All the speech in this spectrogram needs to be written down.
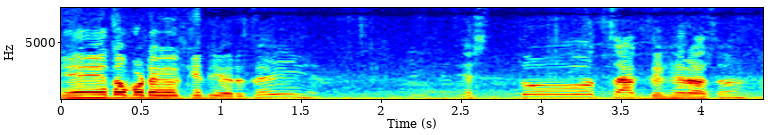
यहाँ यतापट्टिको केटीहरू चाहिँ यस्तो चाक देखाइरहेछ I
